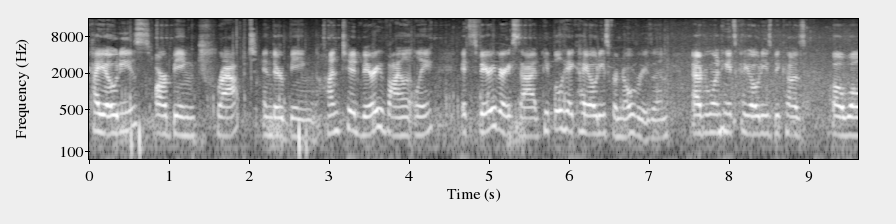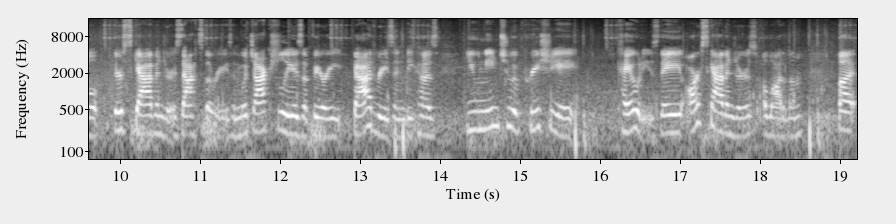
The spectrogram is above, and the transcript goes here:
Coyotes are being trapped and they're being hunted very violently. It's very, very sad. People hate coyotes for no reason. Everyone hates coyotes because, oh, well, they're scavengers. That's the reason, which actually is a very bad reason because you need to appreciate coyotes. They are scavengers, a lot of them, but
